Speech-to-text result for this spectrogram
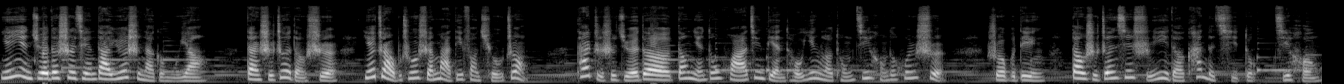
隐隐觉得事情大约是那个模样。但是这等事也找不出神马地方求证。他只是觉得当年东华竟点头应了同姬恒的婚事，说不定倒是真心实意的看得起东姬恒。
